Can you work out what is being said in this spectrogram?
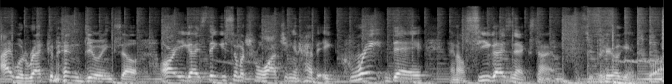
I would recommend doing so. Alright you guys, thank you so much for watching and have a great day. And I'll see you guys next time. Superhero Game Squad.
